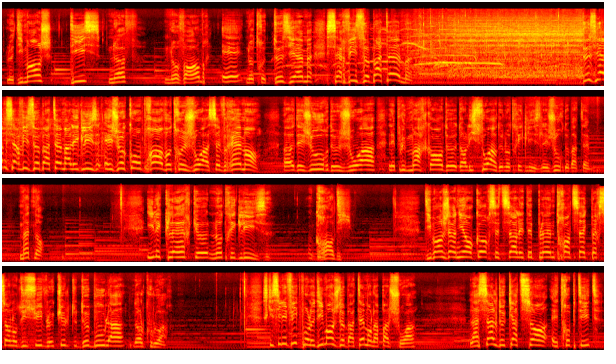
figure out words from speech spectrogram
le dimanche 10, 9 novembre, est notre deuxième service de baptême. Deuxième service de baptême à l'église et je comprends votre joie, c'est vraiment un des jours de joie les plus marquants dans l'histoire de notre Église, les jours de baptême. Maintenant, il est clair que notre Église grandit. Dimanche dernier encore, cette salle était pleine, 35 personnes ont dû suivre le culte debout là, dans le couloir. Ce qui signifie que pour le dimanche de baptême, on n'a pas le choix. La salle de 400 est trop petite.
